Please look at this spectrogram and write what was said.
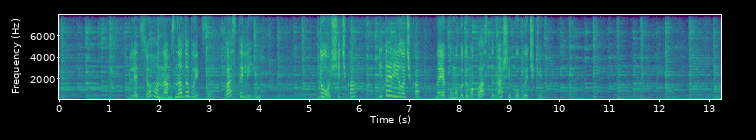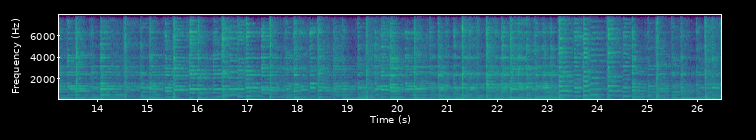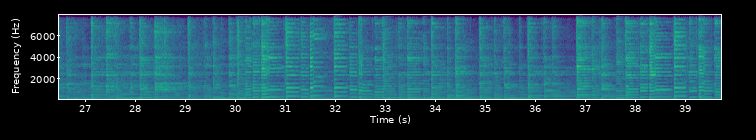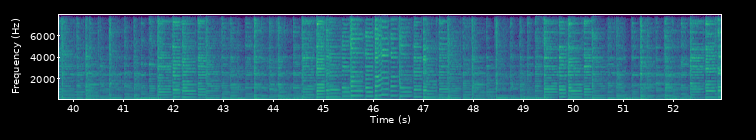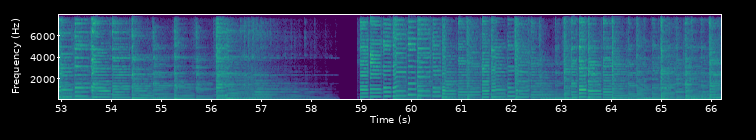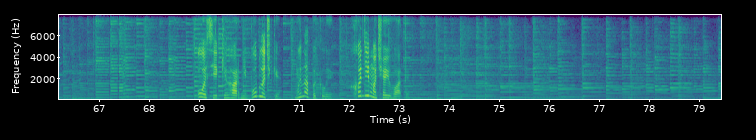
Для цього нам знадобиться пластилін, дощечка і тарілочка, на яку ми будемо класти наші бублички. Ось які гарні бублички ми напекли. Ходімо чаювати.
